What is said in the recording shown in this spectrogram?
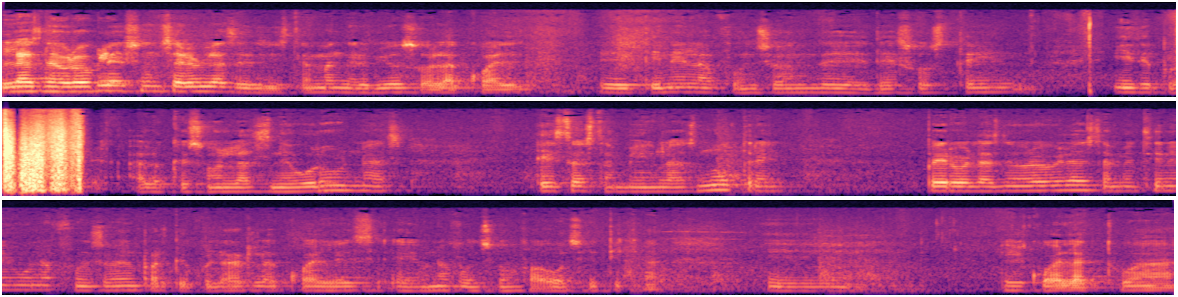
Las neuroglias son células del sistema nervioso, la cual eh, tiene la función de, de sostén y de proteger a lo que son las neuronas. Estas también las nutren, pero las neuroglias también tienen una función en particular, la cual es eh, una función fagocítica, eh, el cual actúa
